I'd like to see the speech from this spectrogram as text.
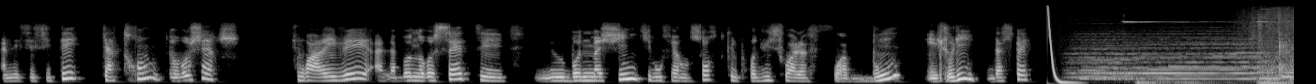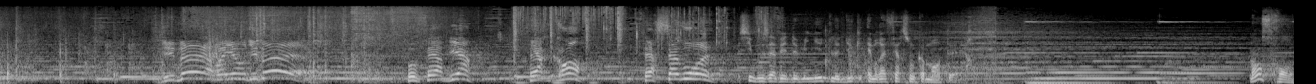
a nécessité quatre ans de recherche pour arriver à la bonne recette et, et aux bonnes machines qui vont faire en sorte que le produit soit à la fois bon et joli d'aspect. Du beurre, voyons, du beurre Faut faire bien, faire grand, faire savoureux. Si vous avez deux minutes, le duc aimerait faire son commentaire. Monceron,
